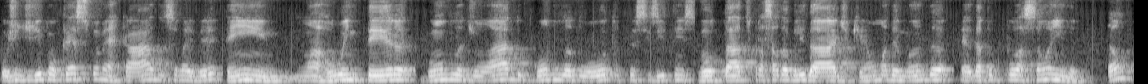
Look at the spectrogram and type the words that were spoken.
Hoje em dia, qualquer supermercado, você vai ver, tem uma rua inteira, gôndola de um lado, gôndola do outro, com esses itens voltados para a saudabilidade, que é uma demanda é, da população ainda. Então,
